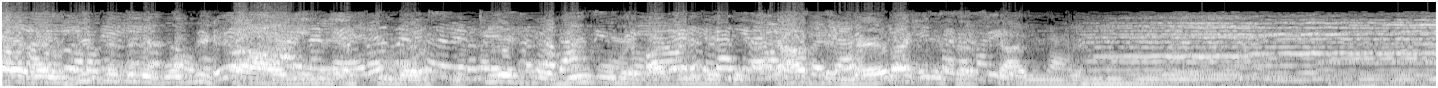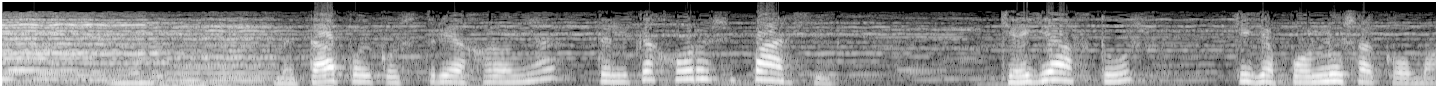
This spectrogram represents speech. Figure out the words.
παρακολουθείτε την εκπομπή Χάος. Είναι η μορφική εκπομπή που μεταδίδεται κάθε μέρα και σα καλούμε. Μετά από 23 χρόνια τελικά χώρος υπάρχει. Και για αυτούς και για πολλούς ακόμα.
